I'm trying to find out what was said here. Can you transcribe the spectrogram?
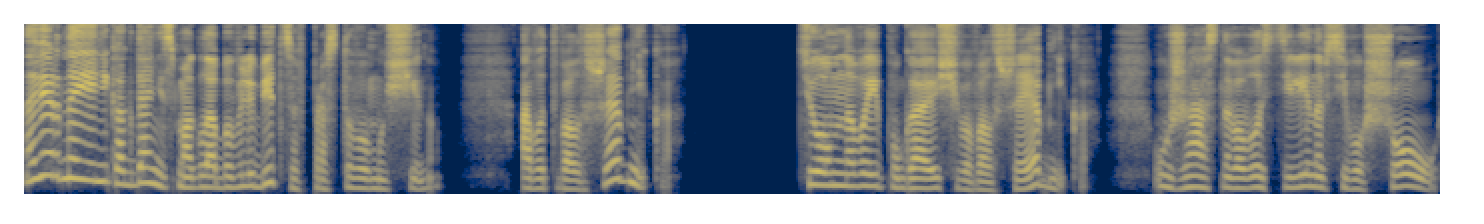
Наверное, я никогда не смогла бы влюбиться в простого мужчину. А вот волшебника, темного и пугающего волшебника, ужасного властелина всего шоу,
